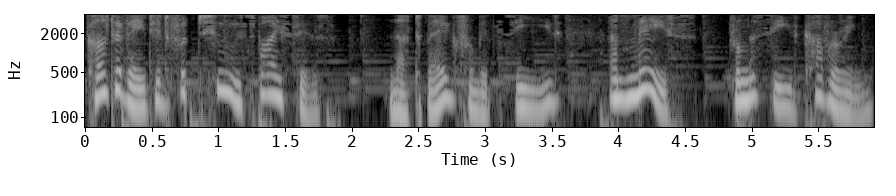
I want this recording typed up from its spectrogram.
cultivated for two spices, nutmeg from its seed and mace from the seed covering.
